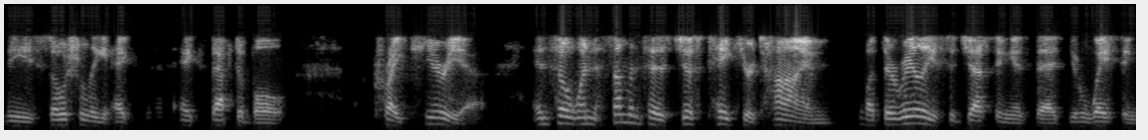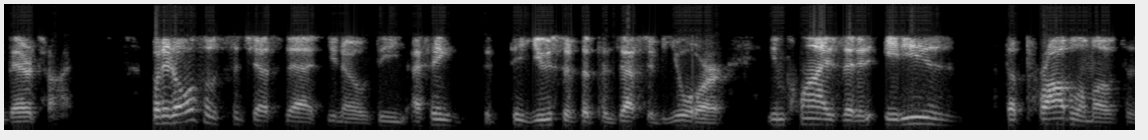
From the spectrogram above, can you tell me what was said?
these socially acceptable criteria. And so when someone says just take your time, what they're really suggesting is that you're wasting their time. But it also suggests that, you know, the I think the, use of the possessive your implies that it, it is the problem of the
